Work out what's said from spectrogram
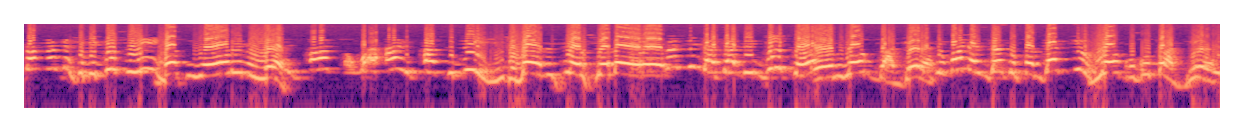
some person should be good to him. bó ti yẹ orí nìyẹn. how it has to be. ṣùgbọ́n ẹni tí o ṣe lóore. the person that has been good to. òun yóò gbàgbé rẹ̀. the one that is going to forget you. yóò kúkú gbàgbé rẹ̀. he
